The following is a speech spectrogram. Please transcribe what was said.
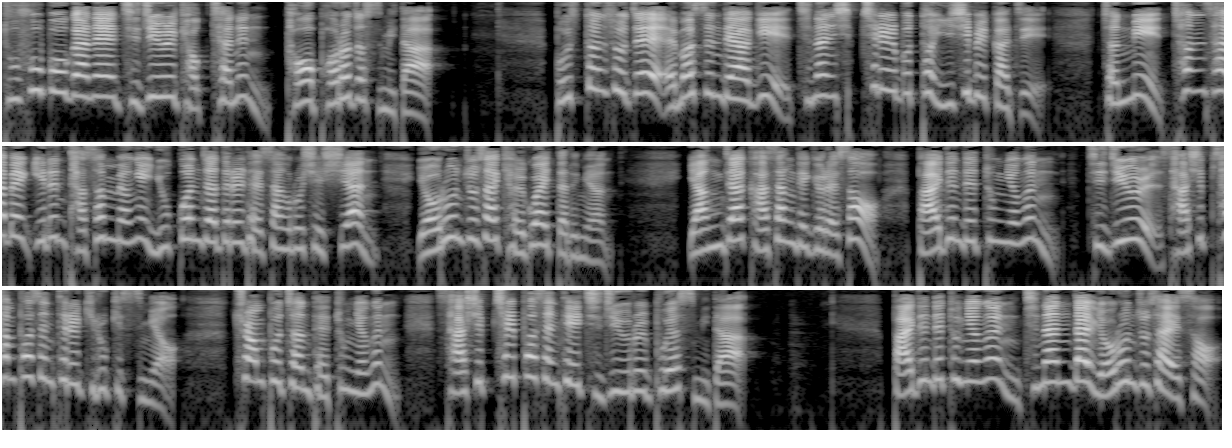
두 후보 간의 지지율 격차는 더 벌어졌습니다. 보스턴 소재 에머슨 대학이 지난 17일부터 20일까지 전미 1,475명의 유권자들을 대상으로 실시한 여론조사 결과에 따르면 양자 가상 대결에서 바이든 대통령은 지지율 43%를 기록했으며 트럼프 전 대통령은 47%의 지지율을 보였습니다. 바이든 대통령은 지난달 여론조사에서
